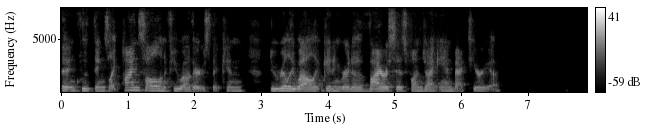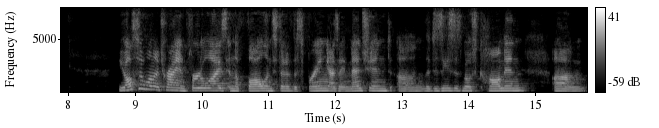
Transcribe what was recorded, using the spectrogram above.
that include things like pine sol and a few others that can do really well at getting rid of viruses, fungi, and bacteria. You also want to try and fertilize in the fall instead of the spring. As I mentioned, um, the disease is most common um,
